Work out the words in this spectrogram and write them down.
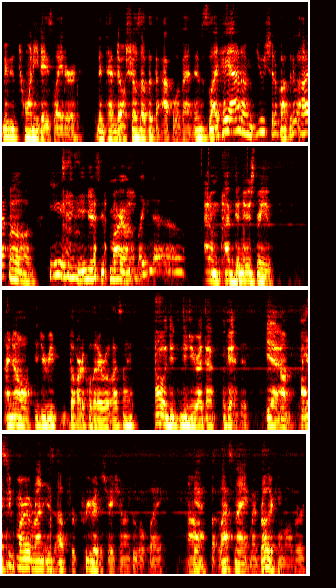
maybe 20 days later, Nintendo shows up at the Apple event and is like, hey Adam, you should have bought the new iPhone. Here, here's Super Mario. And I'm like, no. Adam, I have good news for you. I know. Did you read the article that I wrote last night? Oh, did, did you write that? Okay. I did. Yeah. Um, Awesome. Super Mario Run is up for pre-registration on Google Play. Um, Yeah. But last night, my brother came over,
